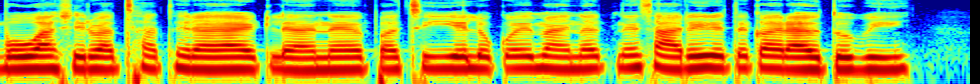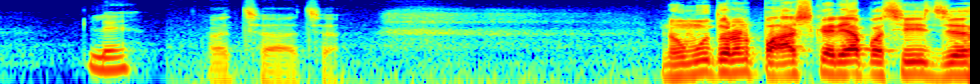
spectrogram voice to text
બહુ આશીર્વાદ સાથે રહ્યા એટલે અને પછી એ લોકોએ મહેનતને સારી રીતે કરાવ્યું હતું બી. એટલે. અચ્છા અચ્છા. નવમું ધોરણ પાસ કર્યા પછી જ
